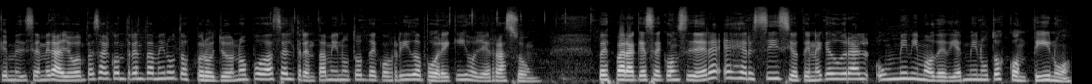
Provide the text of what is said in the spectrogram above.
que- me dice, mira, yo voy a empezar con 30 minutos, pero yo no puedo hacer 30 minutos de corrido por X o Y razón. Pues para que se considere ejercicio tiene que durar un mínimo de 10 minutos continuos.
